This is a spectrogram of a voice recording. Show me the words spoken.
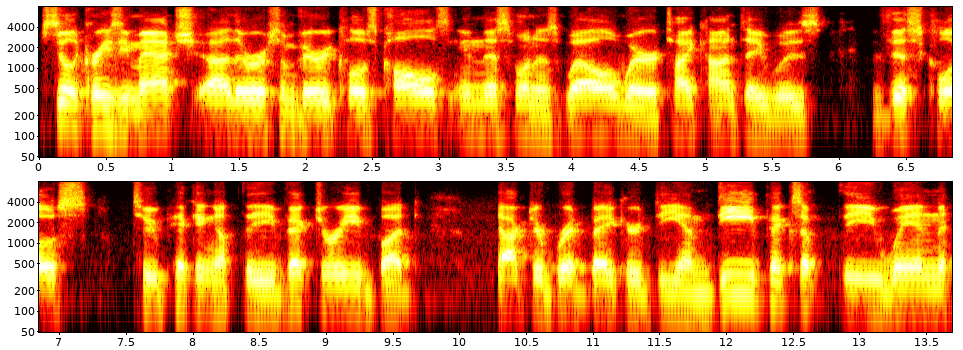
still a crazy match. Uh, there were some very close calls in this one as well, where Ty Conti was this close to picking up the victory, but Dr. Britt Baker, DMD, picks up the win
